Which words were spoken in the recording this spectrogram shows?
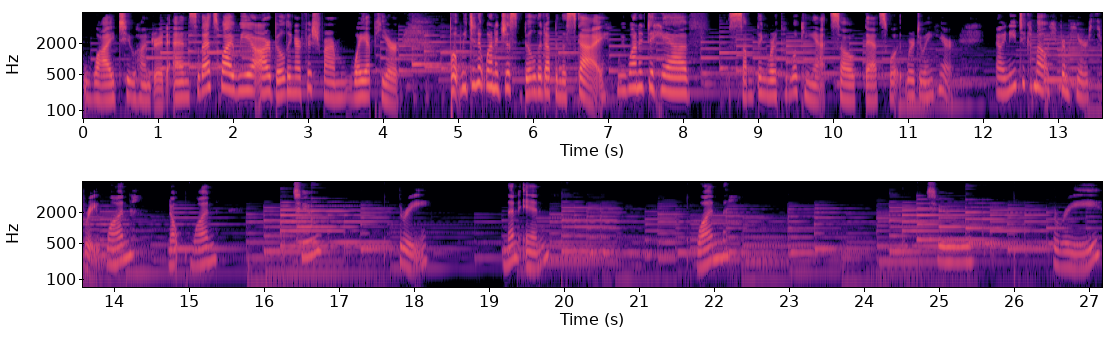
Y200, and so that's why we are building our fish farm way up here. But we didn't want to just build it up in the sky. We wanted to have something worth looking at. So that's what we're doing here. Now I need to come out from here three. One, nope, one, two, three, and then in. One, two, three,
